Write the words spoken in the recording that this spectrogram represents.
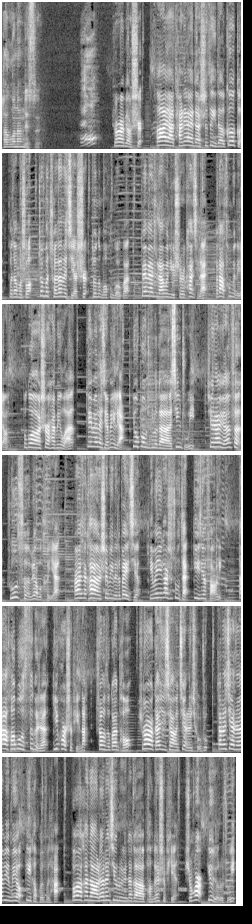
双子なんです。熊二表示，和阿雅谈恋爱的是自己的哥哥。不得不说，这么扯淡的解释都能模糊过关。对面这两位女士看起来不大聪明的样子。不过事儿还没完，对面的姐妹俩又蹦出了个新主意。既然缘分如此妙不可言，而且看视频里的背景，你们应该是住在一间房里。 那何不四个人一块视频呢？生死关头，熊二赶紧向贱人求助，但是贱人并没有立刻回复他。不过看到聊天记录里那个捧哏视频，熊二又有了主意。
